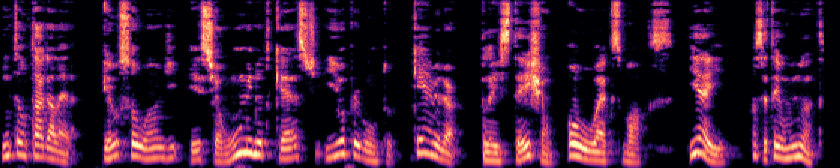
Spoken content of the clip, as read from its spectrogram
Então tá, galera. Eu sou o Andy, este é o 1 Minuto Cast e eu pergunto: quem é melhor, PlayStation ou Xbox? E aí, você tem um minuto?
